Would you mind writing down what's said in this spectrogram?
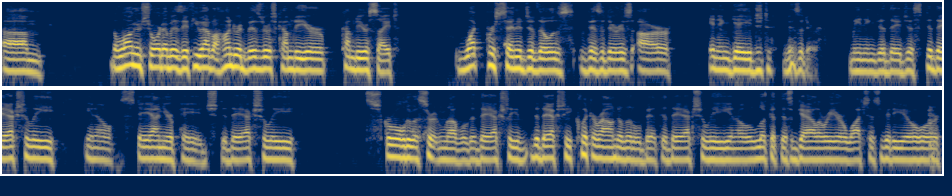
um, the long and short of it is if you have 100 visitors come to your come to your site, what percentage of those visitors are an engaged visitor? Meaning, did they just did they actually you know stay on your page? Did they actually scroll to a certain level? Did they actually did they actually click around a little bit? Did they actually you know look at this gallery or watch this video or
